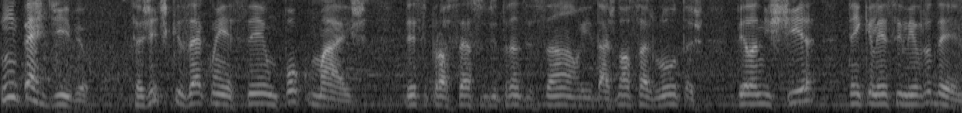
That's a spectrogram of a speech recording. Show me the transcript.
imperdível. Se a gente quiser conhecer um pouco mais desse processo de transição e das nossas lutas pela anistia, tem que ler esse livro dele.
